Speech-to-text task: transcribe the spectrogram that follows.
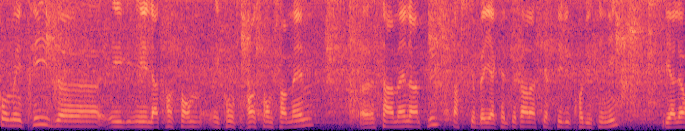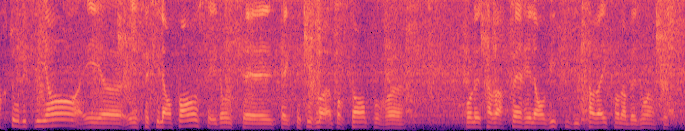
qu'on maîtrise euh, et, et qu'on transforme soi-même, euh, ça amène un plus parce qu'il ben, y a quelque part la fierté du produit fini il y a le retour du client euh, et, ce qu'il en pense. Et donc c'est excessivement important pour, euh, pour le savoir-faire et l'envie du travail qu'on a besoin. En fait.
